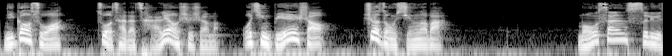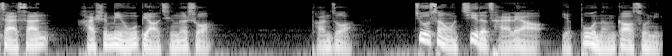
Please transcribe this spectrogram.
你告诉我。”做菜的材料是什么？我请别人烧，这总行了吧？谋三思虑再三，还是面无表情的说：“团座，就算我记得材料，也不能告诉你。”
